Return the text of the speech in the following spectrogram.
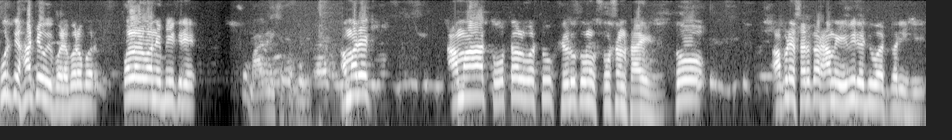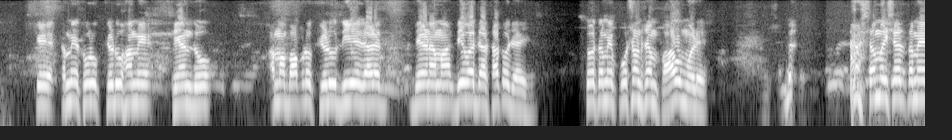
પૂરતી સાચવવી પડે બરોબર? પલળવાની બીક રે. શું માગણી છે અમારે આમાં ટોટલ વસ્તુ ખેડૂતોનું શોષણ થાય છે. તો આપણે સરકાર સામે એવી રજૂઆત કરી છે કે તમે થોડુંક ખેડૂત સામે ધ્યાન દો. આમાં બાપડો ખેડૂત દીએ જાડે દેણામાં દેવાદાર થતો જાય છે. તો તમે પોષણક્ષમ ભાવ મળે. સમયસર તમે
